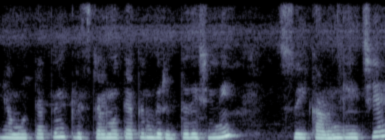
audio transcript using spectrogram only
या मोत्यातून क्रिस्टल मोत्यातून विरुद्ध दिशेने सुई काढून घ्यायची आहे.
